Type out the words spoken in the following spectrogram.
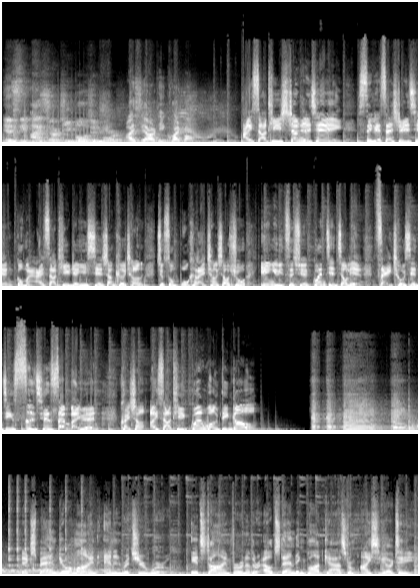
It's the ICRT bulletin board. ICRT 快报。 ICRT 生日庆，四月三十日前购买 ICRT 任意线上课程，就送博客来畅销书《英语自学关键教练》，再抽现金四千三百元。快上 ICRT 官网订购。 Expand your mind and enrich your world. It's time for another outstanding podcast from ICRT.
